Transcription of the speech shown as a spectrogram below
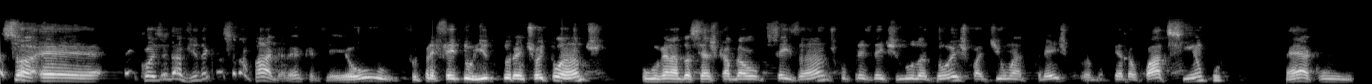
Olha só, é, tem coisa da vida que você não paga, né? Quer dizer, eu fui prefeito do Rio durante oito anos, o governador Sérgio Cabral seis anos, com o presidente Lula dois, com a Dilma três, perdão, quatro, cinco, né? Com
